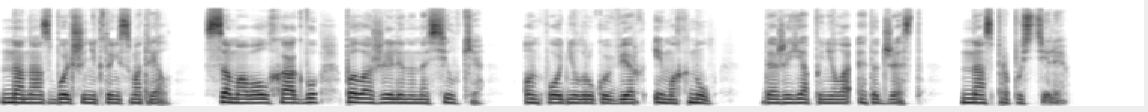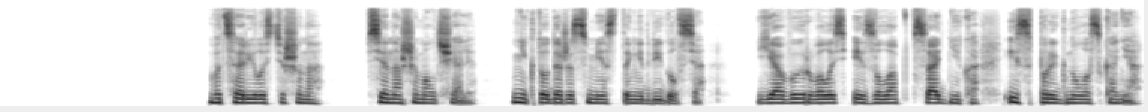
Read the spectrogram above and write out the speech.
На нас больше никто не смотрел. Самого Лхагву положили на носилки. Он поднял руку вверх и махнул. Даже я поняла этот жест. Нас пропустили. Воцарилась тишина. Все наши молчали. Никто даже с места не двигался. Я вырвалась из лап всадника и спрыгнула с коня.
